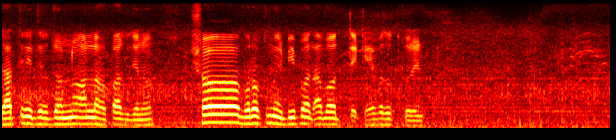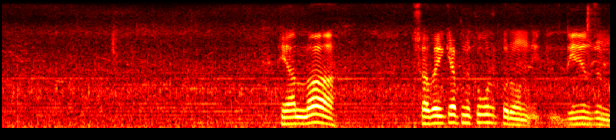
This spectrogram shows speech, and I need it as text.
যাত্রীদের জন্য আল্লাহ পাক যেন সব রকমের বিপদ আপদ থেকে হেফাজত করেন। হে আল্লাহ সবাইকে আপনি কবুল করুন দিনের জন্য।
